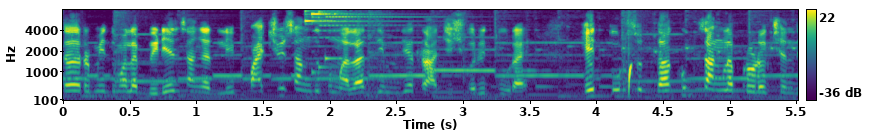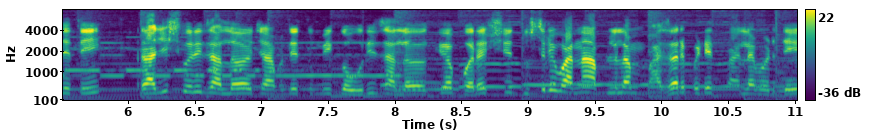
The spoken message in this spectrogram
तर मी तुम्हाला बिडियन सांगितली. पाचवी सांगतो तुम्हाला ती म्हणजे राजेश्वरी तूर आहे. हे तूर सुद्धा खूप चांगलं प्रोडक्शन देते. राजेश्वरी झालं ज्यामध्ये तुम्ही गौरी झालं किंवा बरेचसे दुसरे वाहनं आपल्याला बाजारपेठेत पाहायला मिळते.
